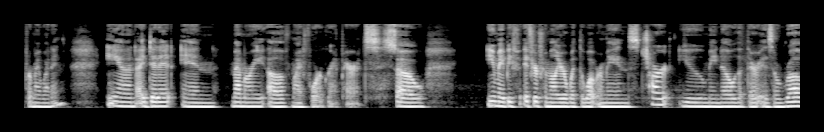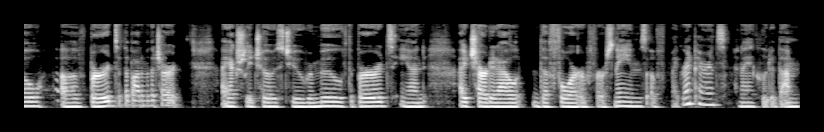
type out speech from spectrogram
for my wedding. And I did it in memory of my four grandparents. So you may be, if you're familiar with the What Remains chart, you may know that there is a row of birds at the bottom of the chart. I actually chose to remove the birds and I charted out the four first names of my grandparents and I included them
